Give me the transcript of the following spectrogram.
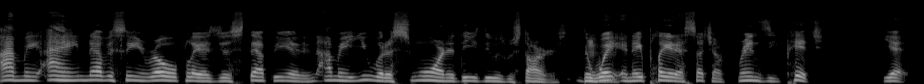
I mean, I ain't never seen role players just step in, and I mean, you would have sworn that these dudes were starters. The mm-hmm. way and they played at such a frenzy pitch, yet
